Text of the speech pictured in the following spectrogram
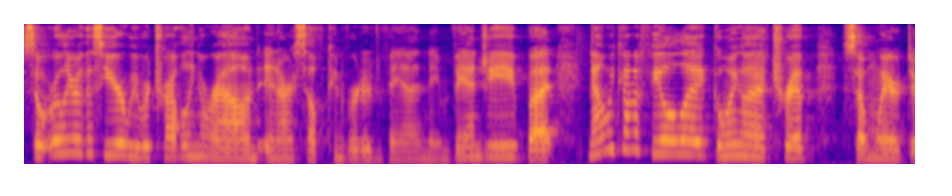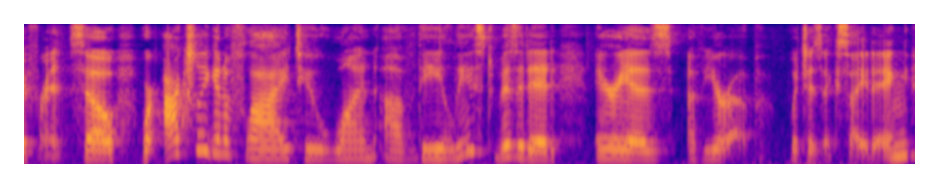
So earlier this year, we were traveling around in our self converted van named Vanjie, but now we kind of feel like going on a trip somewhere different. So we're actually to fly to one of the least visited areas of Europe. Which is exciting.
